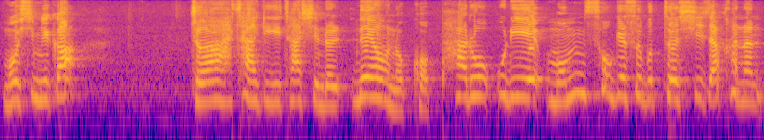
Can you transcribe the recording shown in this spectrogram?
무엇입니까? 저 자기 자신을 내어놓고 바로 우리의 몸 속에서부터 시작하는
